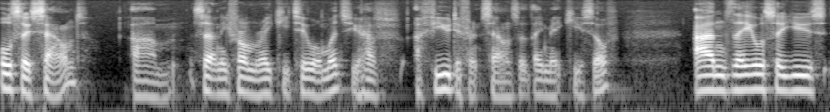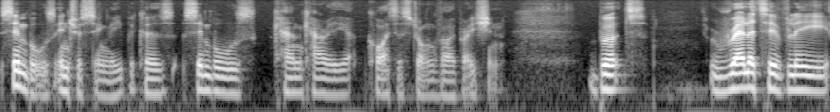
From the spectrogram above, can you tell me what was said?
also sound. Um, certainly from Reiki 2 onwards, you have a few different sounds that they make use of. And they also use symbols, interestingly, because symbols can carry quite a strong vibration. But relatively,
